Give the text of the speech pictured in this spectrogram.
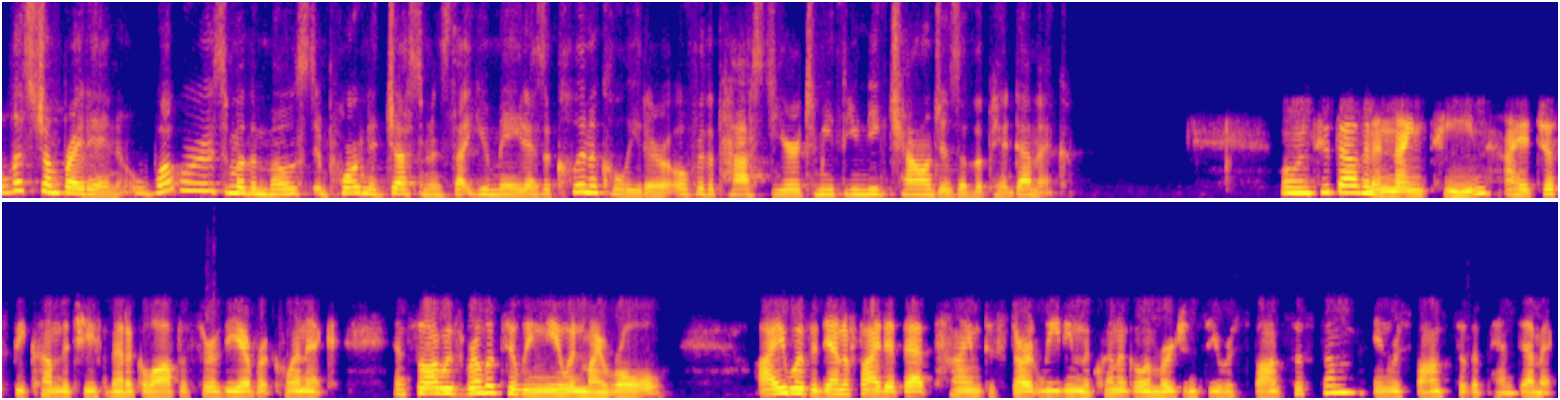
let's jump right in. What were some of the most important adjustments that you made as a clinical leader over the past year to meet the unique challenges of the pandemic? Well, in 2019, I had just become the chief medical officer of the Everett Clinic, and so I was relatively new in my role. I was identified at that time to start leading the clinical emergency response system in response to the pandemic.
